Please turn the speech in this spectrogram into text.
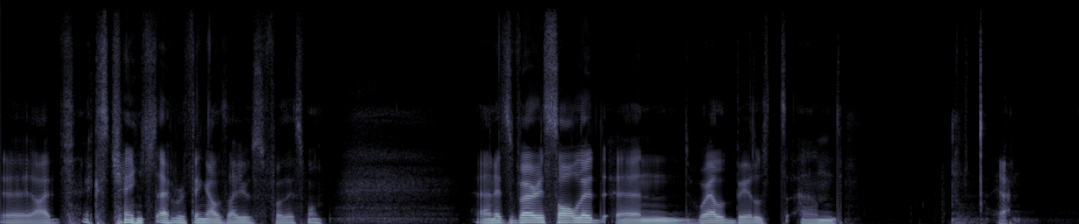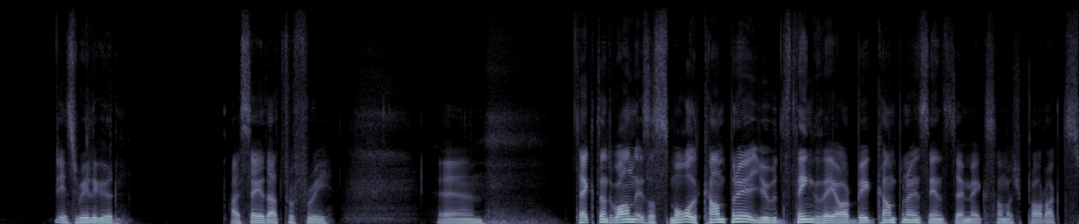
Uh, I've exchanged everything else I use for this one and it's very solid and well built and yeah it's really good. I say that for free. Um, Tech21 is a small company. You would think they are big companies since they make so much products.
